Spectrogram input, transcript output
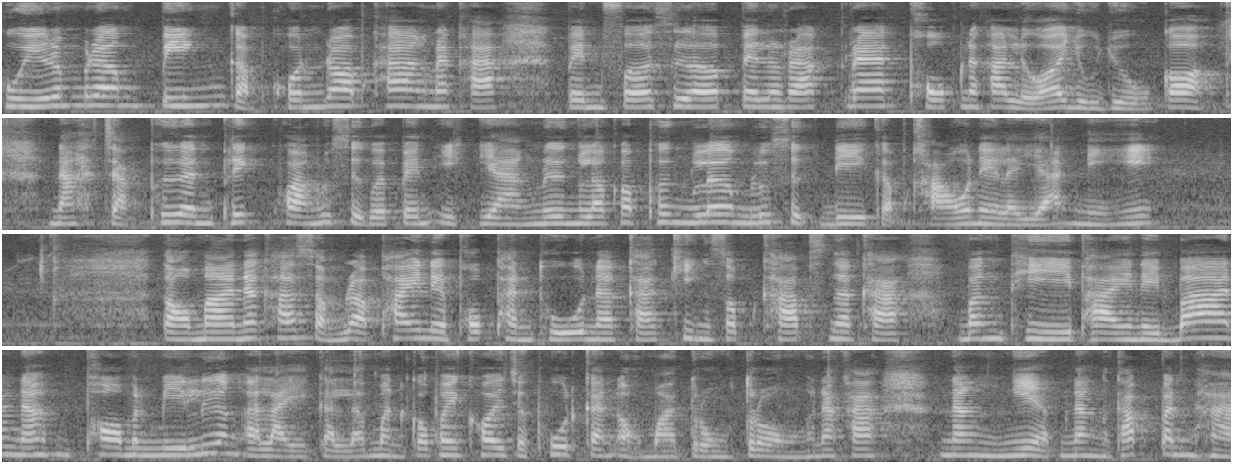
คุยเริ่มเริ่มปิ๊งกับคนรอบข้างนะคะ เป็น first love เป็นรักแรกพบนะคะ หรือว่าอยู่ๆก็นะจากเพื่อนพลิกความรู้สึกไปเป็นอีกอย่างหนึ่งแล้วก็เพิ่งเริ่มรู้สึกดีกับเขาในระยะนี้ ต่อมานะคะสำหรับไพ่ในภพพันธุนะคะ King of Cups นะคะ บางทีภายในบ้านนะพอมันมีเรื่องอะไรกัน แล้วมันก็ไม่ค่อยจะพูดกันออกมาตรงๆนะคะ นั่งเงียบนั่งทับปัญหา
